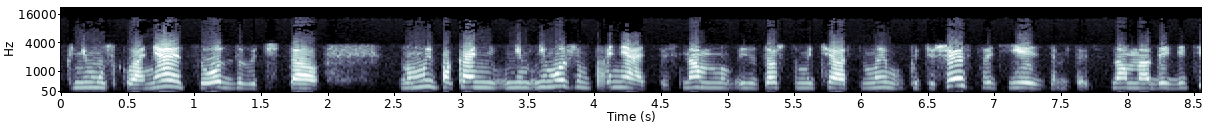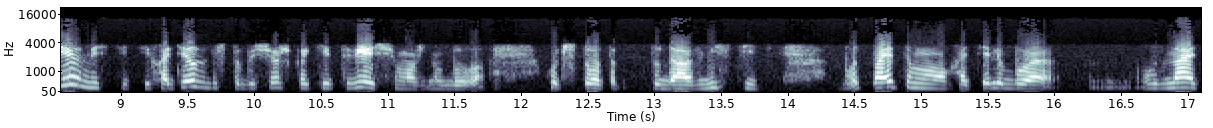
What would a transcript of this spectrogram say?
к нему склоняется, отзывы читал. Но мы пока не, не, не можем понять. То есть нам ну, из-за того, что мы часто мы путешествовать ездим, то есть нам надо и детей вместить, и хотелось бы, чтобы еще какие-то вещи можно было хоть что-то туда вместить. Вот поэтому хотели бы узнать,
